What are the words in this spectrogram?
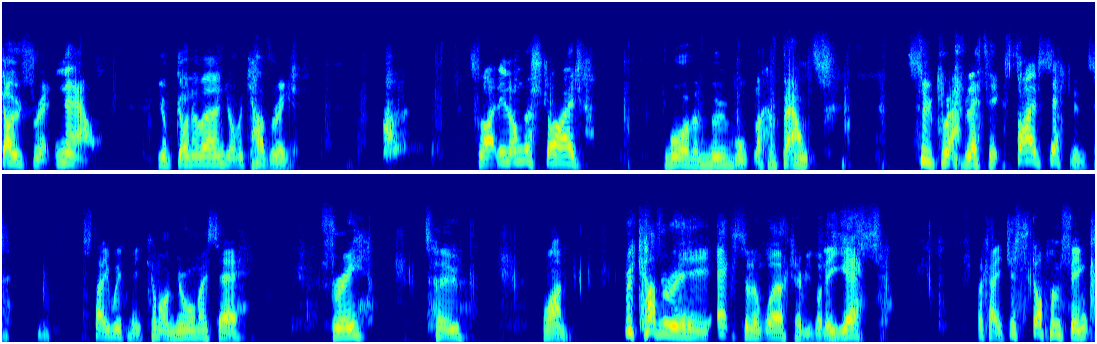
go for it now. You're going to earn your recovery. Slightly longer stride, more of a moonwalk, like a bounce. Super athletics, five seconds. Stay with me. Come on, you're almost there. Three, two, one. Recovery. Excellent work, everybody. Yes. Okay, just stop and think.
